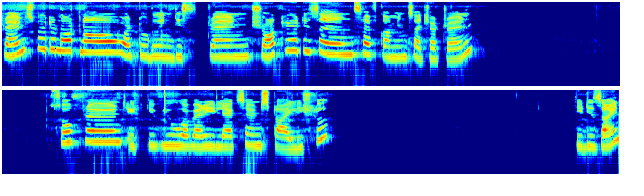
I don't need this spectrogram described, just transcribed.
Friends, we do not know what to do in this trend. Short hair designs have come in such a trend. So friends, it gives you a very relaxed and stylish look. The design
